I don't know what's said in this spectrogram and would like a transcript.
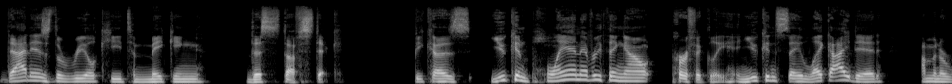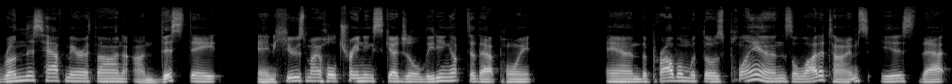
that is the real key to making this stuff stick. Because you can plan everything out perfectly and you can say, like I did, I'm going to run this half marathon on this date and here's my whole training schedule leading up to that point. And the problem with those plans, a lot of times, is that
